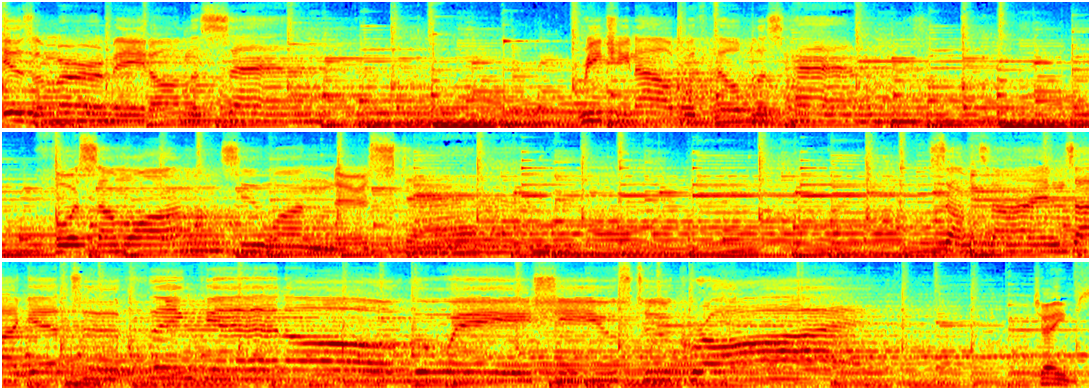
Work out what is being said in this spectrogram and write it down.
is a mermaid on the sand, reaching out with helpless hands for someone to understand. Sometimes I get James,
